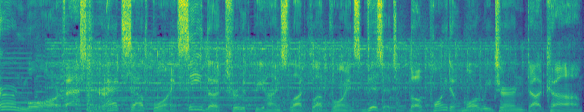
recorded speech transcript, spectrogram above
Earn more faster at South Point. See the truth behind slot club points. Visit thepointofmorereturn.com.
